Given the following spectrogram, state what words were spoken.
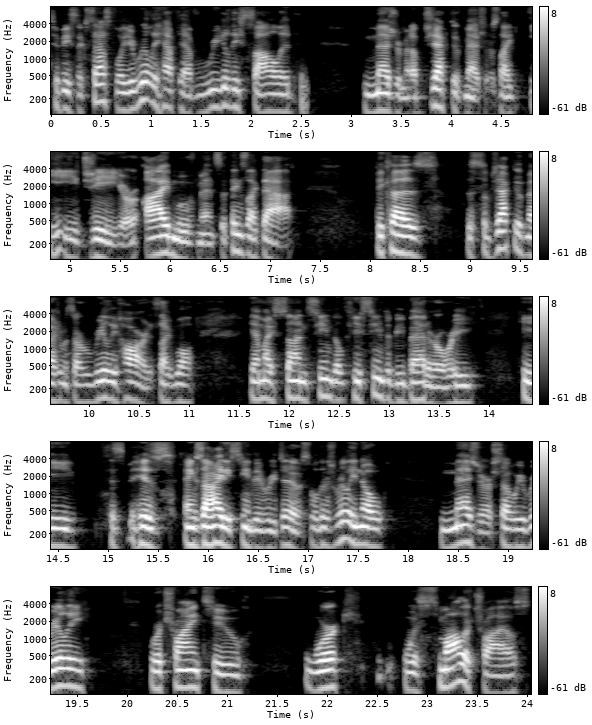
to be successful, you really have to have really solid measurement, objective measures like EEG or eye movements and things like that. Because the subjective measurements are really hard. It's like, well, yeah, my son seemed to he seemed to be better, or he he his his anxiety seemed to reduce. Well, there's really no measure. So we really we're trying to work with smaller trials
